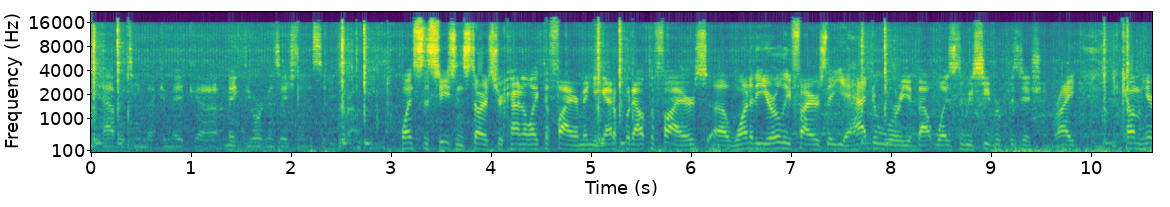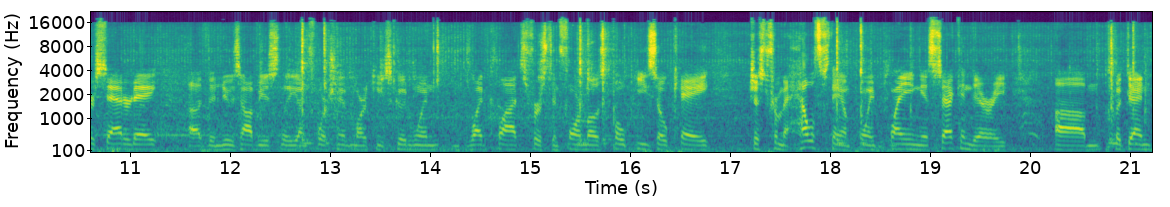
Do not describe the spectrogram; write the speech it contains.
we have a team that can make uh, make the organization of the city proud. Once the season starts, you're kind of like the fireman. You got to put out the fires. Uh, one of the early fires that you had to worry about was the receiver position, right? You come here Saturday. Uh, the news, obviously, unfortunate. Marquise Goodwin, blood clots first and foremost. Hope he's okay, just from a health standpoint, playing his secondary. Um, but then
